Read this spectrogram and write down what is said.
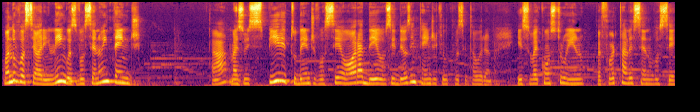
Quando você ora em línguas, você não entende, tá? Mas o Espírito dentro de você ora a Deus e Deus entende aquilo que você está orando. Isso vai construindo, vai fortalecendo você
